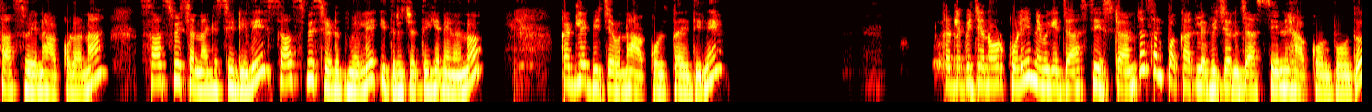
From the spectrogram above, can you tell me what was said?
ಸಾಸಿವೆಯನ್ನು ಹಾಕೊಳ್ಳೋಣ. ಸಾಸಿವೆ ಚೆನ್ನಾಗಿ ಸಿಡಿಲಿ, ಸಾಸಿವೆ ಸಿಡಿದ್ಮೇಲೆ ಇದ್ರ ಜೊತೆಗೆ ನಾನು ಕಡಲೆ ಬೀಜವನ್ನು ಹಾಕೊಳ್ತಾ ಇದ್ದೀನಿ. ಕಡಲೆ ಬೀಜ ನೋಡ್ಕೊಳ್ಳಿ, ನಿಮಗೆ ಜಾಸ್ತಿ ಇಷ್ಟ ಅಂದ್ರೆ ಸ್ವಲ್ಪ ಕಡಲೆ ಬೀಜನ ಜಾಸ್ತಿನೇ ಹಾಕೊಳ್ಬಹುದು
